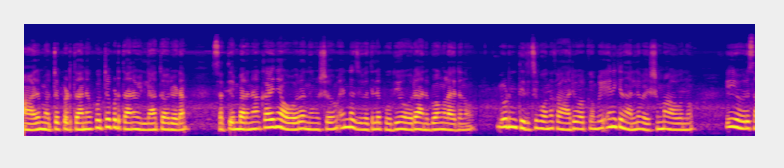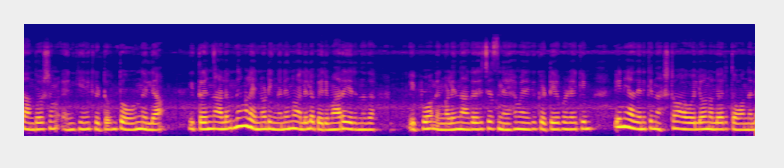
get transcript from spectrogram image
ആരും ഒറ്റപ്പെടുത്താനോ കുറ്റപ്പെടുത്താനോ ഇല്ലാത്ത ഒരിടം സത്യം പറഞ്ഞാൽ കഴിഞ്ഞ ഓരോ നിമിഷവും എന്റെ ജീവിതത്തിലെ പുതിയ ഓരോ അനുഭവങ്ങളായിരുന്നു. ഇവിടുന്ന് തിരിച്ചു പോകുന്ന കാര്യം ഓർക്കുമ്പോൾ എനിക്ക് നല്ല വിഷമമാവുന്നു. ഈ ഒരു സന്തോഷം എനിക്ക് ഇനി കിട്ടുമെന്ന് തോന്നുന്നില്ല. ഇത്രയും നാളും നിങ്ങൾ എന്നോട് ഇങ്ങനെയൊന്നും അല്ലല്ലോ പെരുമാറിയിരുന്നത്. ഇപ്പോൾ നിങ്ങളിൽ നിന്ന് ആഗ്രഹിച്ച സ്നേഹം എനിക്ക് കിട്ടിയപ്പോഴേക്കും ഇനി അതെനിക്ക് നഷ്ടമാവുമല്ലോ എന്നുള്ളൊരു തോന്നൽ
